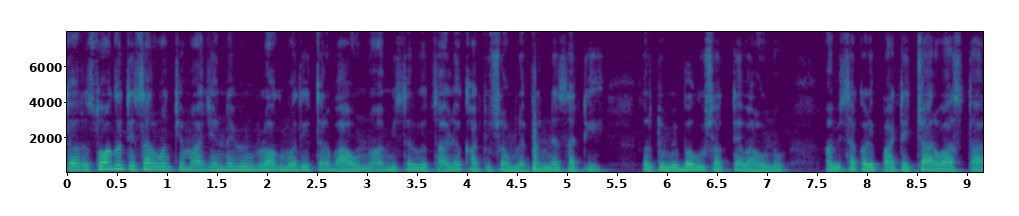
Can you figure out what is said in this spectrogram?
तर स्वागत आहे सर्वांचे माझ्या नवीन ब्लॉगमध्ये. तर भाऊनो आम्ही सर्व चालू खाटू श्यामला फिरण्यासाठी. तर तुम्ही बघू शकता भावनो आम्ही सकाळी पहाटे चार वाजता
